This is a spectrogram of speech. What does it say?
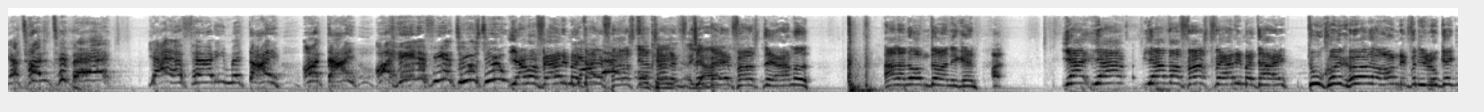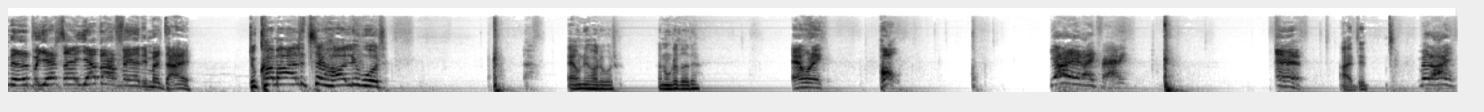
Jeg tager det tilbage. Jeg er færdig med dig og dig og hele 24-7. Jeg var færdig med Jeg dig er- først. Jeg Okay, tager det jeg- tilbage først, det andet. Allan, åbn døren igen. Jeg, jeg, jeg var først færdig med dig. Du kunne ikke høre det ordentligt, fordi du gik ned på... Jeg sagde, jeg var færdig med dig. Du kommer aldrig til Hollywood. Er hun i Hollywood? Er der nogen, der ved det? Er hun ikke? Hov! Jeg er heller ikke færdig. Øh, Nej, det, med dig.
